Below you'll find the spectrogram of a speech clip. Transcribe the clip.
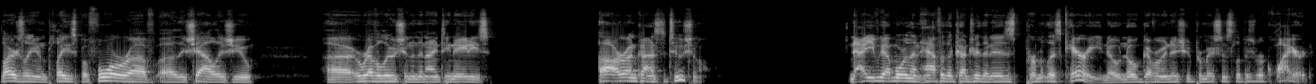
largely in place before uh, uh, the shall issue uh, revolution in the 1980s are unconstitutional. Now you've got more than half of the country that is permitless carry. You know, no government issued permission slip is required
